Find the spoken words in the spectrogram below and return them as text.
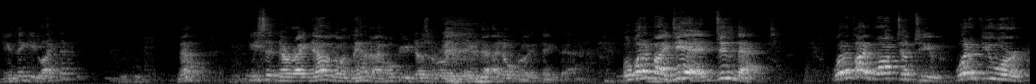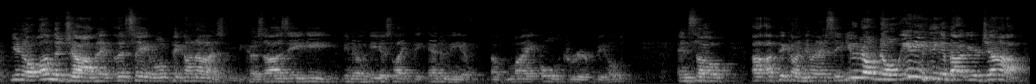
Do you think he'd like that? No. He's sitting there right now going, man, I hope he doesn't really think that. I don't really think that. But what if I did do that? What if I walked up to you? What if you were, you know, on the job, and let's say we'll pick on Ozzy, because Ozzy, he, you know, he is like the enemy of, of my old career field. And so uh, I pick on him and I say, you don't know anything about your job.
